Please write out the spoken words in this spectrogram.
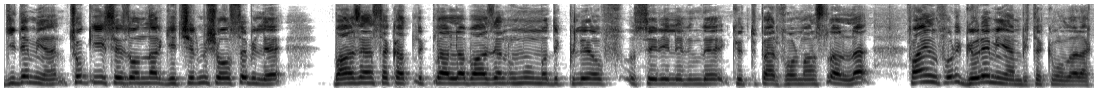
gidemeyen çok iyi sezonlar geçirmiş olsa bile bazen sakatlıklarla bazen umulmadık playoff serilerinde kötü performanslarla Final Four'u göremeyen bir takım olarak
